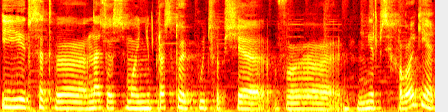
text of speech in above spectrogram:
И с этого начался мой непростой путь вообще в мир психологии,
